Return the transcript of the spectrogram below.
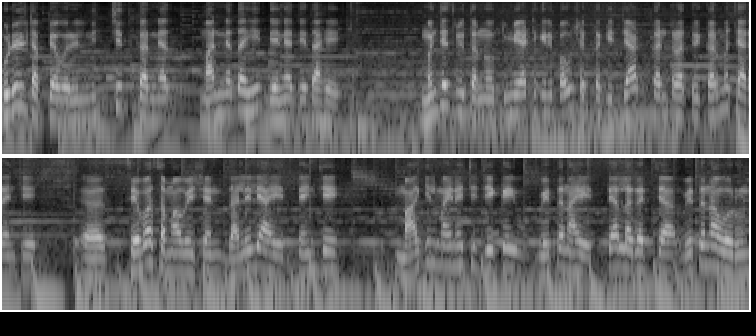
पुढील टप्प्यावरील निश्चित करण्यात मान्यताही देण्यात येत आहे. म्हणजेच मित्रांनो तुम्ही या ठिकाणी पाहू शकता की ज्या कंत्राटी कर्मचाऱ्यांचे सेवा समावेशन झालेले आहे त्यांचे मागील महिन्याचे जे काही वेतन आहे त्या लगतच्या वेतनावरून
